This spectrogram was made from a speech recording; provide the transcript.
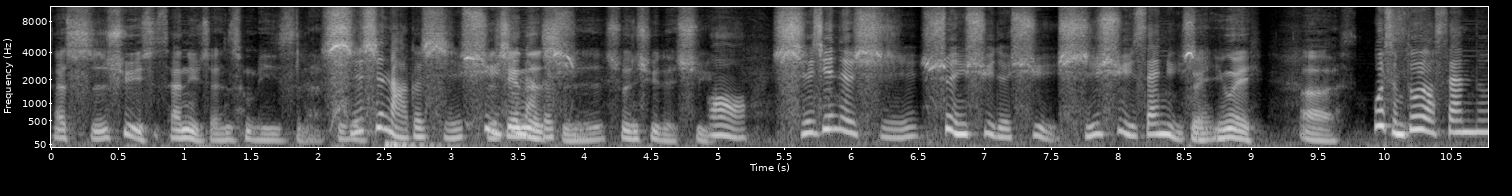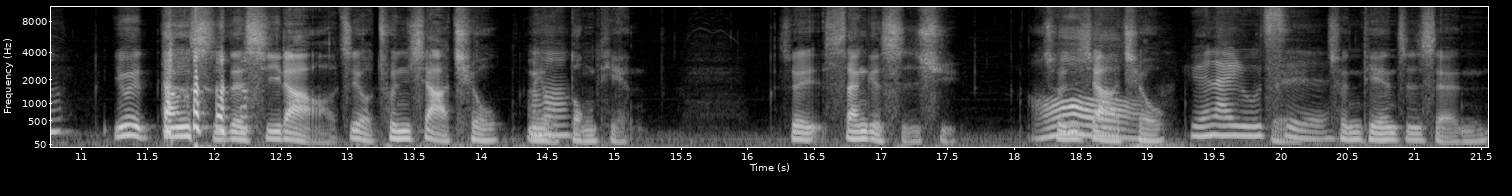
那时序三女神是什么意思呢？时是哪个时？序是哪个时？顺序的序。哦，时间的时，顺序的序，时序三女神。对，因为呃，为什么都要三呢？因为当时的希腊啊，只有春夏秋，没有冬天，所以三个时序。春夏秋，哦，原来如此。春天之神，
